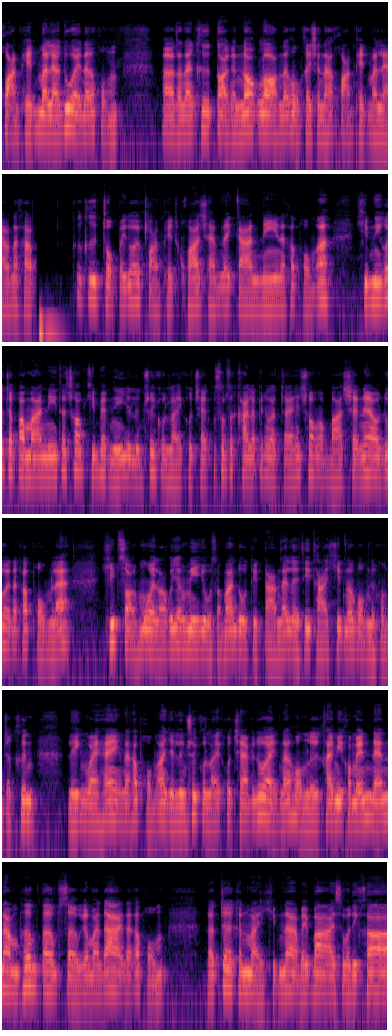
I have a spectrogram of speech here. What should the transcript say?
ขวานเพชรมาแล้วด้วยนะครับผมอตอนนั้นคือต่อยกันนอกรอบนะผมเคยชนะขวานเพชรมาแล้วนะครับ ก็คือจบไปด้วยขวานเพชรคว้าแชมป์รายการนี้นะครับผมอะคลิปนี้ก็จะประมาณนี้ถ้าชอบคลิปแบบนี้อย่าลืมช่วยกดไลค์กดแชร์กด subscribe และเป็นกำลังใจให้ช่อง a b b a s Channel ด้วยนะครับผมและคลิปสอนมวยเราก็ยังมีอยู่สามารถดูติดตามได้เลยที่ท้ายคลิปนะผมเดี๋ยวผมจะขึ้นลิงก์ไว้ให้นะครับผมอะอย่าลืมช่วยกดไลค์กดแชร์ไปด้วยนะครับผมหรือใครมีคอมเมนต์แนะนำเพิ่มเติมเสริมกันมาได้นะครับผมแล้วเจอกันใหม่คลิปหน้าบ๊ายบายสวัสดีครั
